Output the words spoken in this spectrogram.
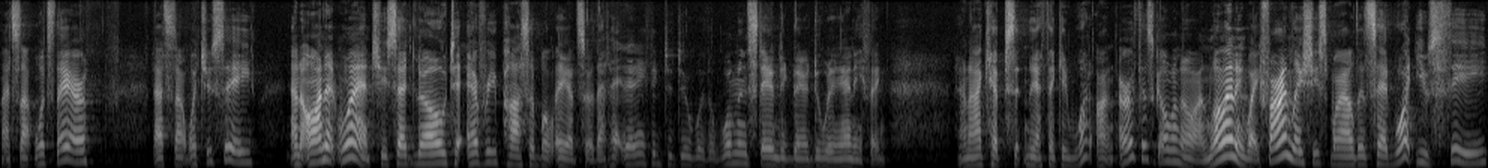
that's not what's there. That's not what you see. And on it went. She said no to every possible answer that had anything to do with a woman standing there doing anything. And I kept sitting there thinking, what on earth is going on? Well, anyway, finally she smiled and said, What you see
